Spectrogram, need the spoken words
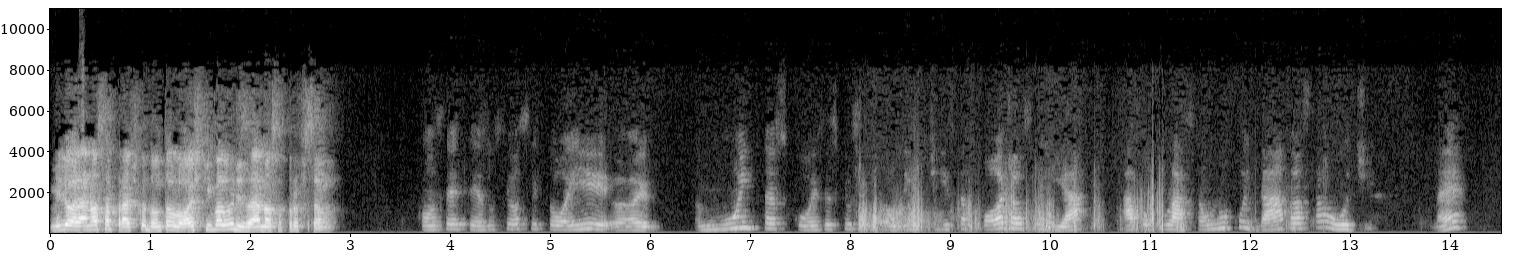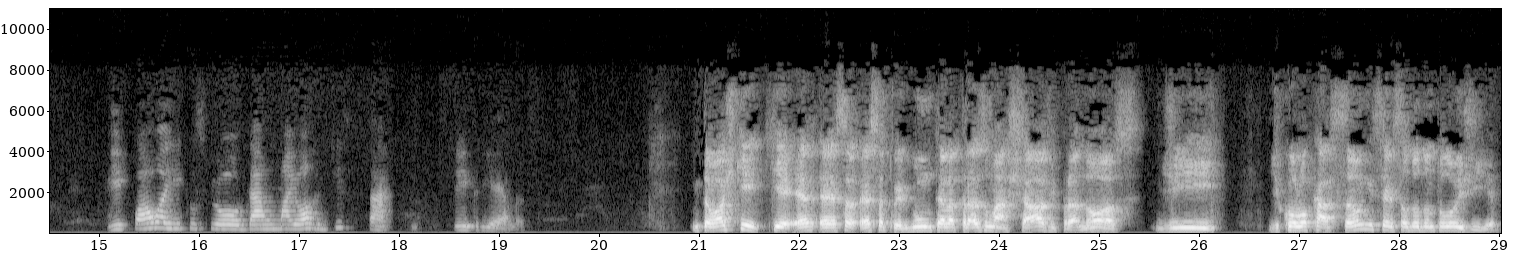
melhorar nossa prática odontológica e valorizar a nossa profissão. Com certeza. O senhor citou aí uh, muitas coisas que o cirurgião dentista pode auxiliar a população no cuidado à saúde, né? E qual aí que o senhor dá um maior destaque entre elas? Então, acho que, que é, essa, essa pergunta ela traz uma chave para nós de, de colocação e inserção da odontologia.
